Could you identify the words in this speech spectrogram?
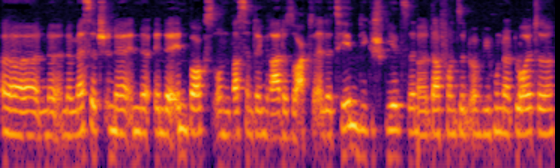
eine, äh, eine Message in der, in, der, in der Inbox? Und was sind denn gerade so aktuelle Themen, die gespielt sind. Äh, davon sind irgendwie 100 Leute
